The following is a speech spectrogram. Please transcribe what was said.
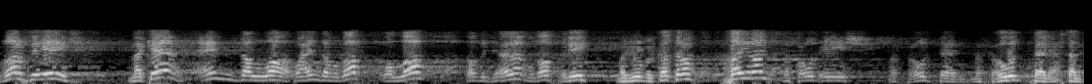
ظرف إيش؟ مكان عند الله. وعند مضاف والله لفظ الجلالة مضاف إليه. مجرور بالكسرة خيرا مفعول إيش؟ مفعول ثاني. مفعول ثاني أحسنت.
